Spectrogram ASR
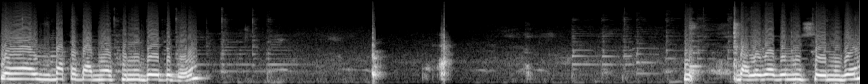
পেঁয়াজ, বাটাটা আমি এখনই দিয়ে দেবো। ভালোভাবে মিশিয়ে নেবেন।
